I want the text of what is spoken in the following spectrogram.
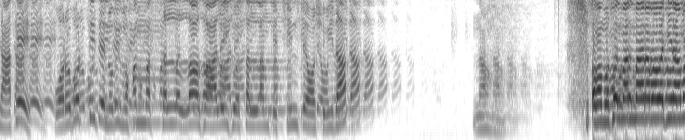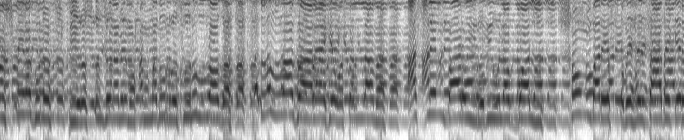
যাতে পরবর্তীতে নবী মোহাম্মদ সাল্লাল্লাহু আলাইহি ওয়াসাল্লামকে চিনতে অসুবিধা না হয় ও মুসলমান মায়েরা, বাবাজিরা, আমার শুনে রাখুন। প্রিয় রসুল জনাবে মোহাম্মদুর রসুল্লাহ সাল্লাল্লাহু আলাইহি ওয়াসাল্লাম আসলেন 12ই রবিউল আউয়াল, সোমবারে সুবহে সাদেকের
